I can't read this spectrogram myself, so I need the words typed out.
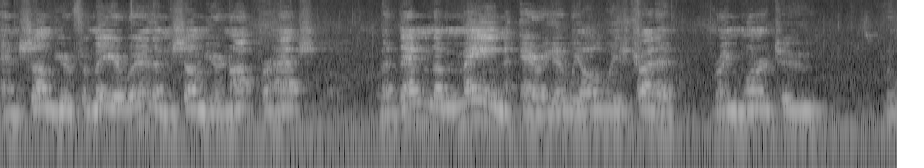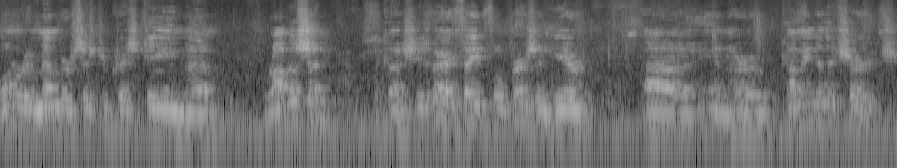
and some you're familiar with, and some you're not perhaps. But then the main area, we always try to bring one or two. We want to remember Sister Christine uh, Robinson because she's a very faithful person here uh, in her coming to the church.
